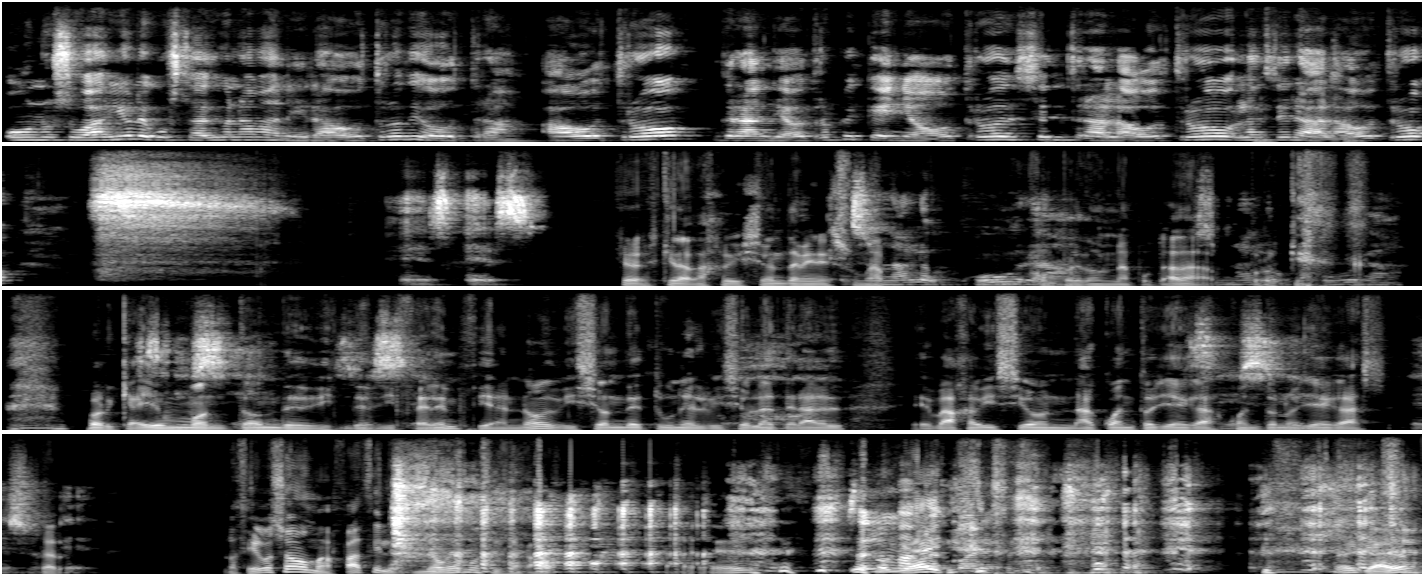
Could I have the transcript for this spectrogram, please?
un usuario le gusta de una manera, a otro de otra, a otro grande, a otro pequeño, a otro central, a otro lateral, a otro... Es, es, Claro, es que la baja visión también es, es una, una locura. con perdón, una putada, es una porque, locura. porque hay un Sí, montón sí, de, de sí, diferencias, ¿no? Visión de túnel, visión Wow. lateral, eh, baja visión, a cuánto llegas, cuánto no llegas. Eso, Claro, eh, Los ciegos somos más fáciles, no vemos y se acabó. ¿Eh? son que más. ¿No? Claro.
